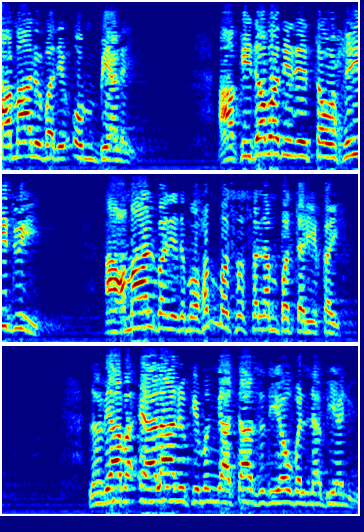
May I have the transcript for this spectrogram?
اعمال به هم بیلای عقیده به د توحید وی اعمال به د محمد صلی الله علیه وسلم په طریقې نو بیا به اعلانو کې مونږه تاسو دی یو بل نبی علی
